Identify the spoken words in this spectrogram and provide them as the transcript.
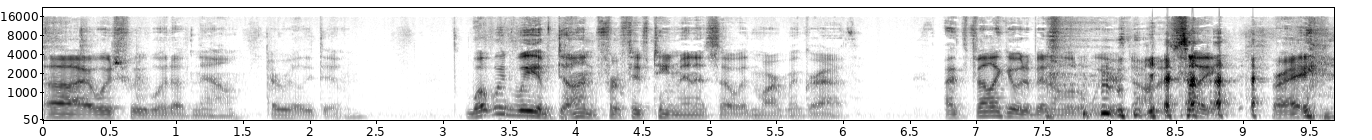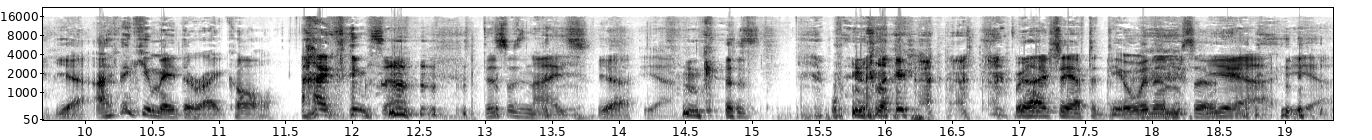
uh, I wish we would have now. I really do. What would we have done for 15 minutes though with Mark McGrath? I felt like it would have been a little weird, honestly, right? Yeah, I think you made the right call. I think so. This was nice. Yeah, Yeah. because we we don't actually have to deal with him. So Yeah, yeah.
